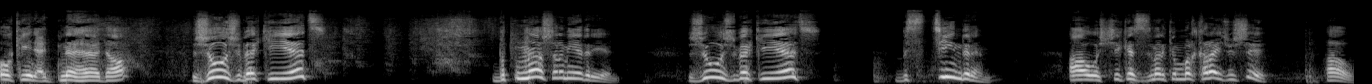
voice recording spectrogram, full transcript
وكاين عندنا هذا جوج باكيات ب 1200 ريال جوج باكيات ب 60 درهم. ها هو شتي كاس الزمان كمل قرايته شتي ها هو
